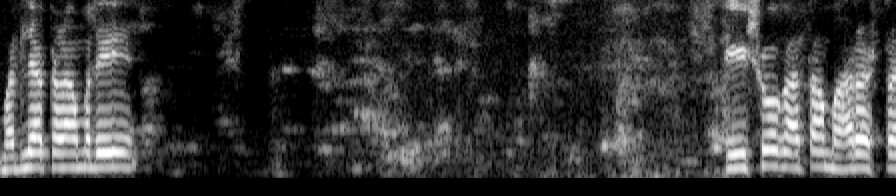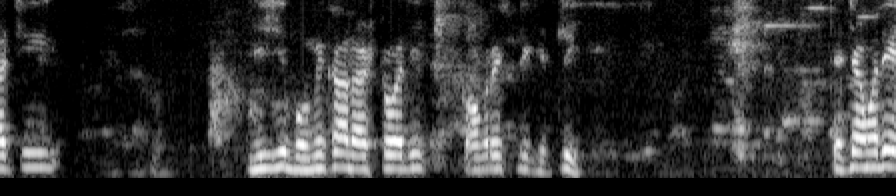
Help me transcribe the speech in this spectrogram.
मधल्या काळामध्ये यशोगाथा महाराष्ट्राची ही जी भूमिका राष्ट्रवादी काँग्रेसने घेतली त्याच्यामध्ये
